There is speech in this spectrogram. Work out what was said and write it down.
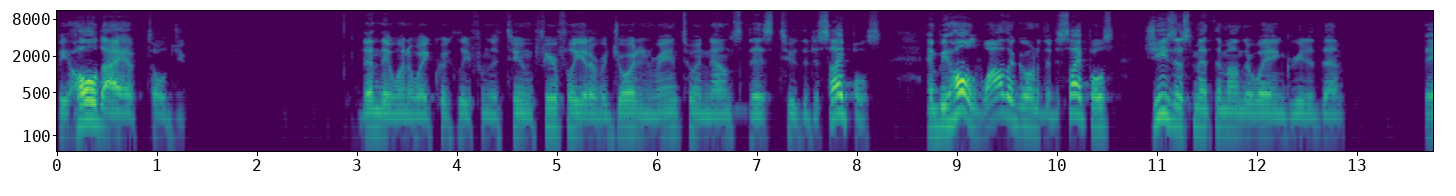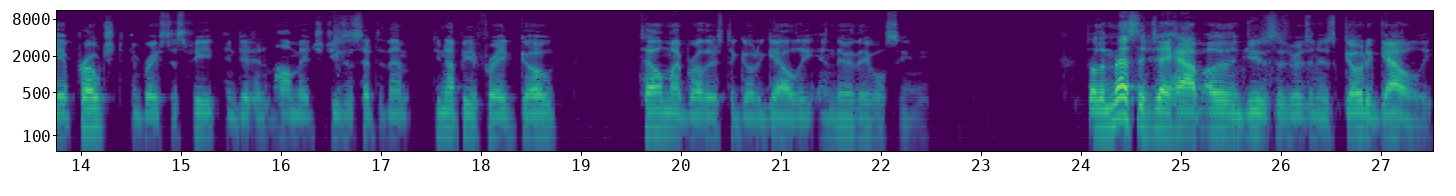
Behold, I have told you. Then they went away quickly from the tomb, fearful yet overjoyed, and ran to announce this to the disciples. And behold, while they're going to the disciples, Jesus met them on their way and greeted them. They approached, embraced his feet, and did him homage. Jesus said to them, Do not be afraid. Go Tell my brothers to go to Galilee, and there they will see me. So the message they have, other than Jesus is risen, is go to Galilee.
